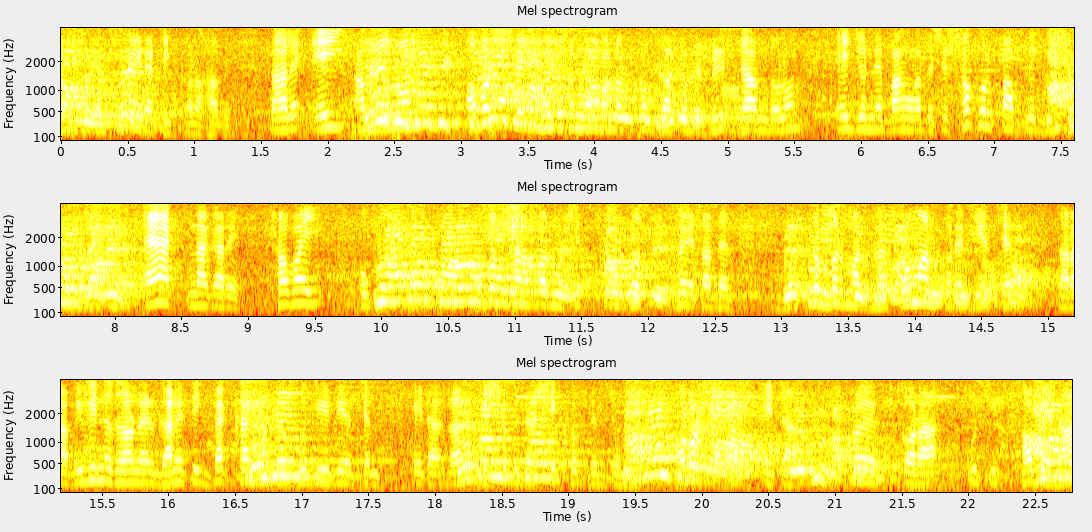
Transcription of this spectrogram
সংশোধন করে এটা ঠিক করা হবে। তাহলে এই আন্দোলন অবশ্যই বৈষম্যমূলক প্রজ্ঞাপনের বিরুদ্ধে আন্দোলন। এই জন্য বাংলাদেশের সকল পাবলিক বিশ্ববিদ্যালয় এক নাগারে সবাই অবস্থান কর্মসূচিতে উপস্থিত হয়ে তাদের বক্তব্যের মাধ্যমে প্রমাণ করে দিয়েছেন। তারা বিভিন্ন ধরনের গাণিতিক ব্যাখ্যার মাধ্যমে বুঝিয়ে দিয়েছেন। এটা বিশ্ববিদ্যালয়ের শিক্ষকদের জন্য অবশ্যই এটা প্রয়োগ করা উচিত হবে না।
